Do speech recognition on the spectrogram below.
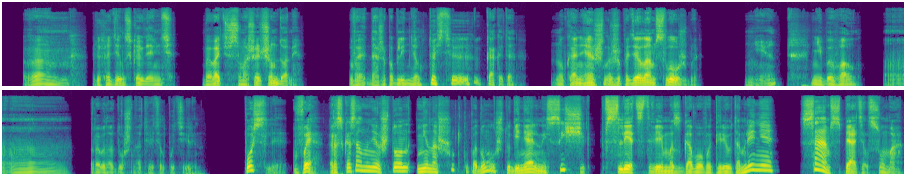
— Вам приходилось когда-нибудь бывать в сумасшедшем доме. В даже побледнел. То есть, э, как это? Ну, конечно же, по делам службы. Нет, не бывал. А, -а, -а равнодушно ответил Путилин. После В рассказал мне, что он не на шутку подумал, что гениальный сыщик вследствие мозгового переутомления сам спятил с ума.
